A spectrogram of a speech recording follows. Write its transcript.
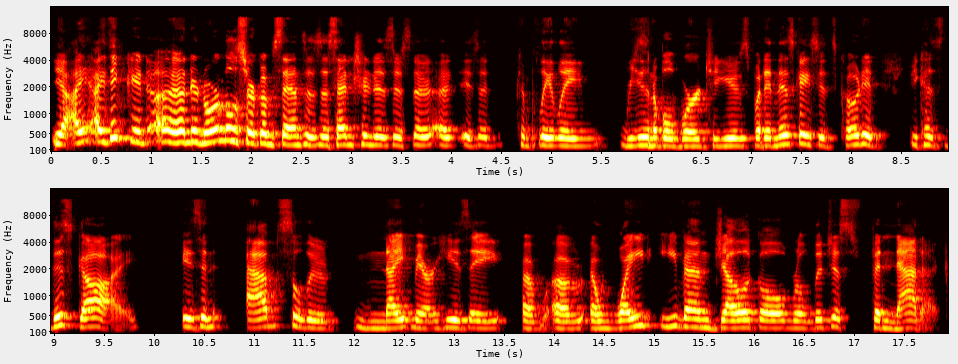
Yeah, I, I think it, uh, under normal circumstances, ascension is just a, a, is a completely reasonable word to use. But in this case, it's coded because this guy is an absolute nightmare. He is a a, a, a white evangelical religious fanatic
